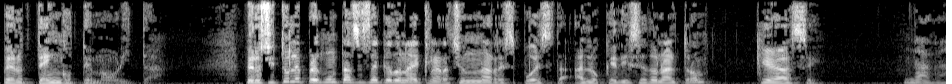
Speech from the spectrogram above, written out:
Pero tengo tema ahorita. Pero si tú le preguntas acerca de una declaración, una respuesta a lo que dice Donald Trump, ¿qué hace? Nada.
